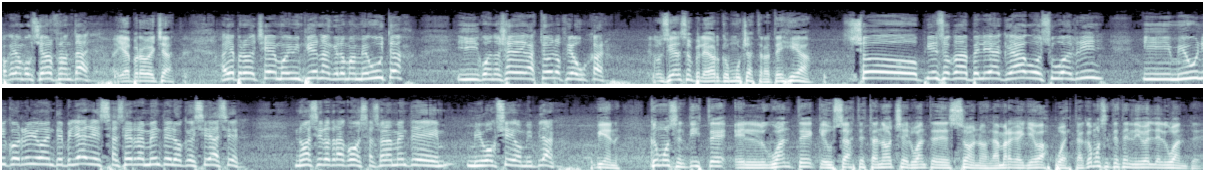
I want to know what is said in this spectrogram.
porque era un boxeador frontal. Ahí aprovechaste. Ahí aproveché, moví mi pierna, que es lo más me gusta, y cuando ya desgastó lo fui a buscar. ¿Te consideras un peleador con mucha estrategia? Yo pienso cada pelea que hago, subo al ring, y mi único río ante pelear es hacer realmente lo que sé hacer. No hacer otra cosa, solamente mi boxeo, mi plan. Bien, ¿cómo sentiste el guante que usaste esta noche, el guante de Sonos, la marca que llevas puesta? ¿Cómo sentiste el nivel del guante?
